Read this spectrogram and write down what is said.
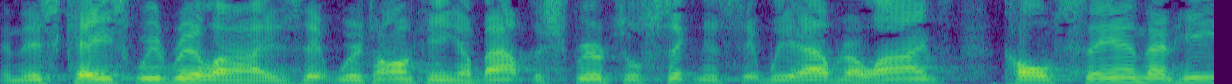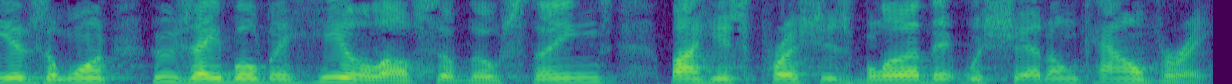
In this case, we realize that we're talking about the spiritual sickness that we have in our lives called sin, that He is the one who's able to heal us of those things by His precious blood that was shed on Calvary.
